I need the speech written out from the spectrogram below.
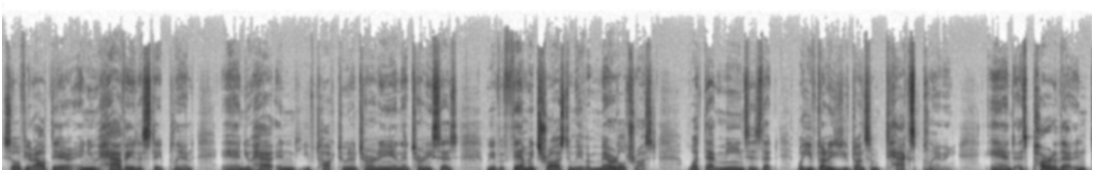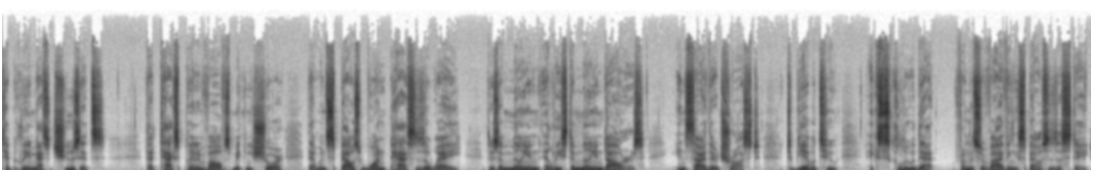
so if you're out there and you have an estate plan and you have and you've talked to an attorney and the attorney says we have a family trust and we have a marital trust, what that means is that what you've done is you've done some tax planning. And as part of that, and typically in Massachusetts, that tax plan involves making sure that when spouse one passes away, there's a million, at least a million dollars inside their trust to be able to exclude that from the surviving spouse's estate.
